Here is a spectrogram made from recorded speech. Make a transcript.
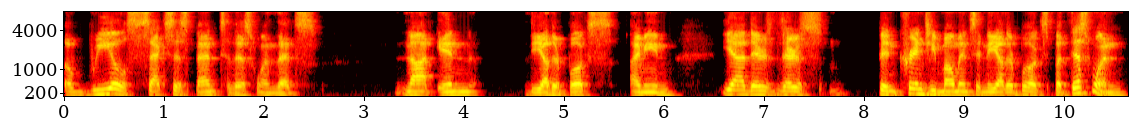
a real sexist bent to this one that's not in the other books. I mean, yeah, there's there's been cringy moments in the other books, but this one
